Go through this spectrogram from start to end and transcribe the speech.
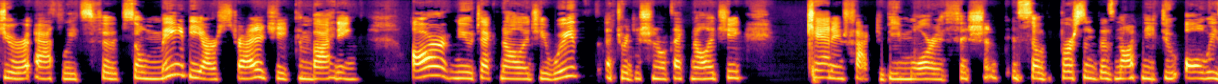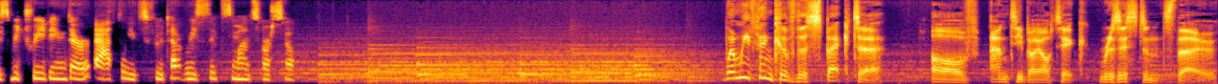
cure athlete's foot. So maybe our strategy combining our new technology with a traditional technology can in fact be more efficient. And so the person does not need to always be treating their athlete's foot every six months or so. When we think of the spectre of antibiotic resistance, though,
